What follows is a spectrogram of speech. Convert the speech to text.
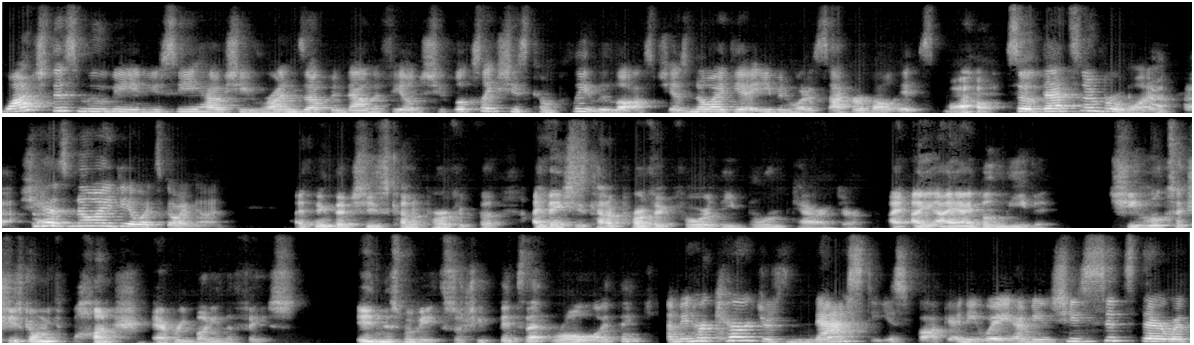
watch this movie and you see how she runs up and down the field, she looks like she's completely lost. She has no idea even what a soccer ball is. Wow. So that's number one. She has no idea what's going on. I think that she's kind of perfect for. I think she's kind of perfect for the brute character. I, I I- I believe it. She looks like she's going to punch everybody in the face in this movie, so she fits that role. I think. I mean, her character's nasty as fuck anyway. I mean, she sits there with,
